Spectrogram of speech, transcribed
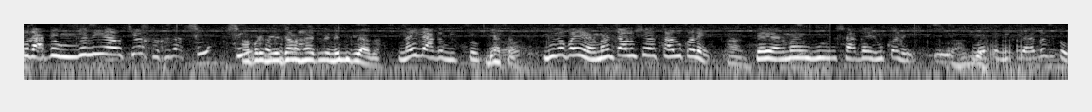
તો રાતે ઊંઘ નહીં આવશે ખખડા. શી? શી આપણે બે જણા હા એટલે નહીં બીક લાગે નહીં લાગે બીક તો. બે હું તો પછી હેરમાન ચાલુ છે ચાલુ કરે. તે હેરમાન સાગર એવું કરે. એ હા, બે. મને તો બીક લાગે તો.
